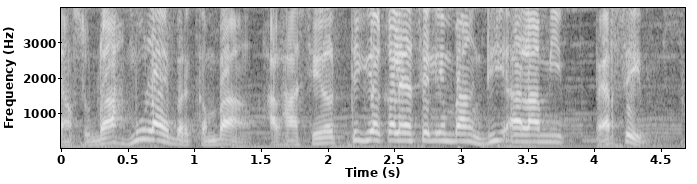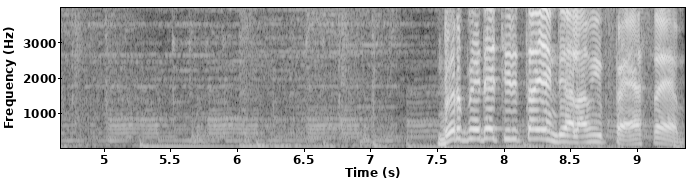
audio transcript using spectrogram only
yang sudah mulai berkembang. Alhasil tiga kali hasil imbang dialami Persib. Berbeda cerita yang dialami PSM,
